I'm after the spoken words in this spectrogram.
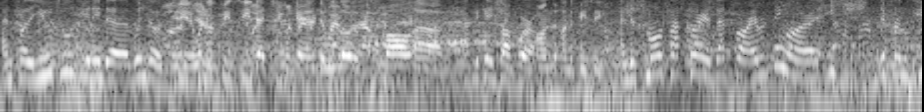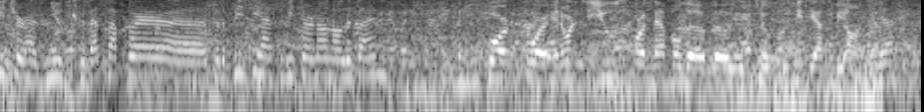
And for the YouTube, you need a Windows You need a Windows PC that you can that we load a small uh, Application. software on the on the PC. And the small software is that for everything, or each different feature has a new? So that software, uh, so the PC has to be turned on all the time. For for in order to use, for example, the, the YouTube, the PC has to be on. Yeah. Yeah.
